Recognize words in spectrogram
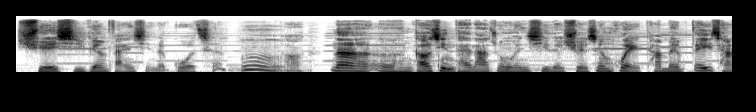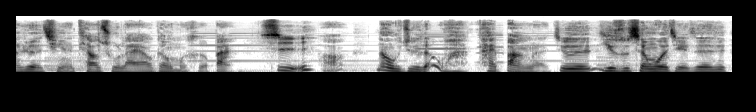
学习跟反省的过程。嗯，好，那呃，很高兴台大中文系的学生会他们非常热情的跳出来要跟我们合办。是，好，那我觉得哇，太棒了！就是艺术生活节，真的是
